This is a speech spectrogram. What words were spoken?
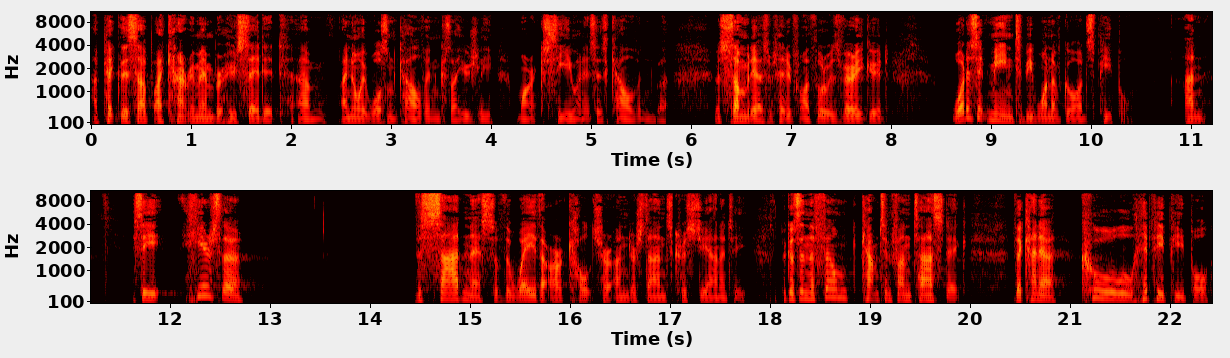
I picked this up. I can't remember who said it. Um, I know it wasn't Calvin because I usually mark C when it says Calvin, but it was somebody I said it from. I thought it was very good. What does it mean to be one of God's people? And you see, here's the, the sadness of the way that our culture understands Christianity. Because in the film Captain Fantastic, the kind of cool hippie people,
